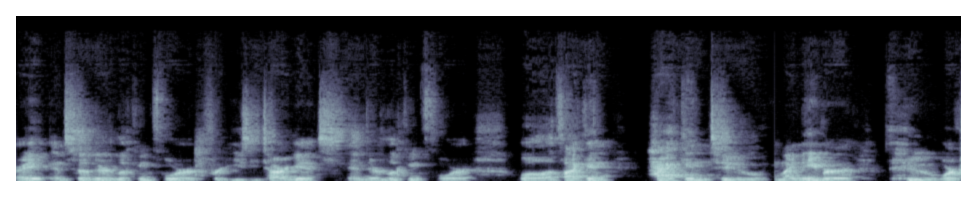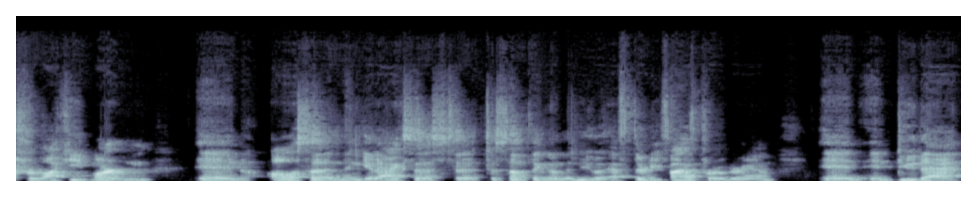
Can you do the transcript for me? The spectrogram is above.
right? And so they're looking for for easy targets, and they're looking for, well, if I can hack into my neighbor who works for Lockheed Martin and all of a sudden then get access to, to something on the new F-35 program and, and do that,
